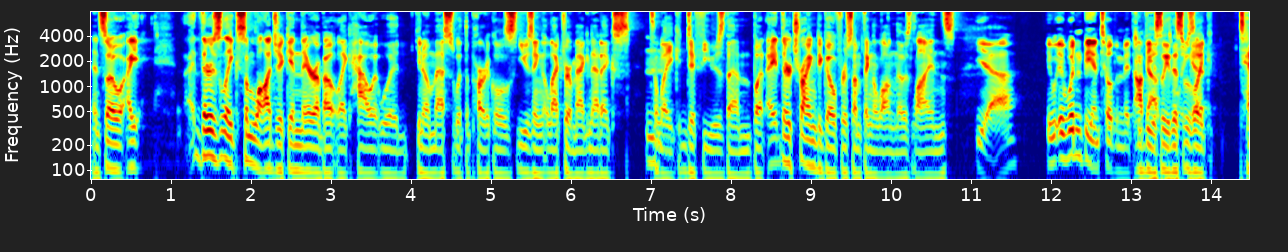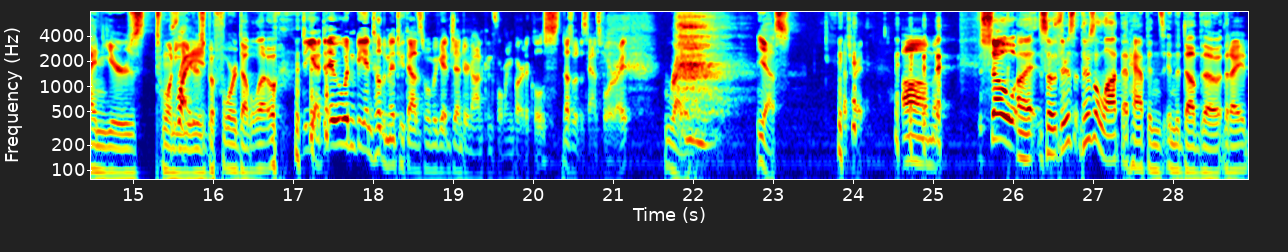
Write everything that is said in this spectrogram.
And so I there's like some logic in there about like how it would you know mess with the particles using electromagnetics Mm-hmm. to like diffuse them but I, they're trying to go for something along those lines Yeah. It, it wouldn't be until the mid. obviously this was like 10 years 20 Right. years before double o get- yeah. It wouldn't be until the mid 2000s when we get gender non-conforming particles. That's what it stands for, right? right yes That's right. Um. So uh, so there's there's a lot that happens in the dub though that I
